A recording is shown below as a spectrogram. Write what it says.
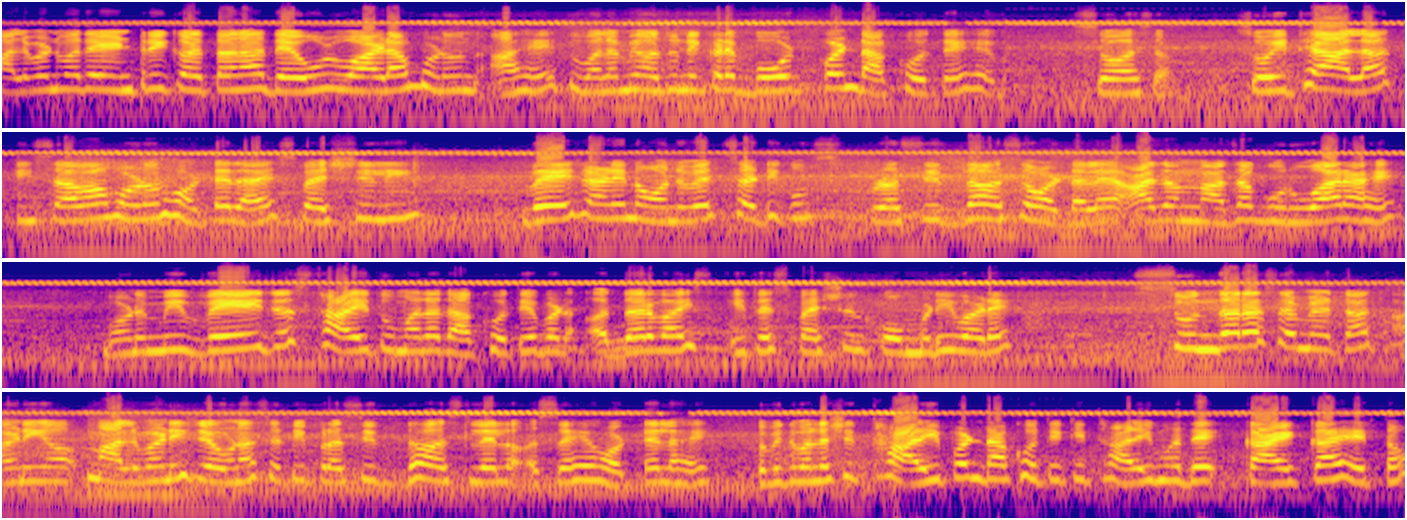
मालवणमध्ये एंट्री करताना देऊळवाडा म्हणून आहे. तुम्हाला मी अजून इकडे बोट पण दाखवते. हे सो असं. सो इथे आलात. तिसावा म्हणून हॉटेल आहे. स्पेशली व्हेज आणि नॉनव्हेजसाठी खूप प्रसिद्ध असं हॉटेल आहे. आज माझा गुरुवार आहे. म्हणून मी व्हेजच थाळी तुम्हाला दाखवते. बट अदरवाईज इथे स्पेशल कोंबडी वडे सुंदर असे मिळतात. आणि मालवणी जेवणासाठी प्रसिद्ध असलेलं असं हे हॉटेल आहे. तर मी तुम्हाला अशी थाळी पण दाखवते की थाळीमध्ये काय काय येतं.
